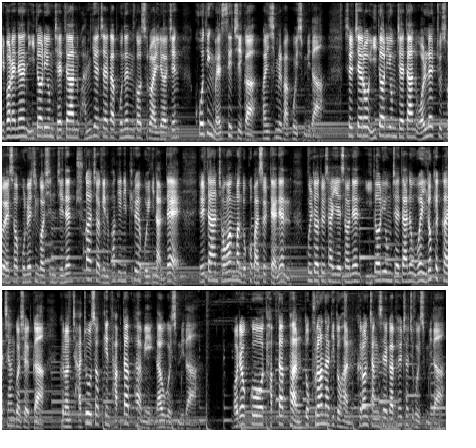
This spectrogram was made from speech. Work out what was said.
이번에는 이더리움 재단 관계자가 보낸 것으로 알려진 코딩 메시지가 관심을 받고 있습니다. 실제로 이더리움 재단 원래 주소에서 보내진 것인지는 추가적인 확인이 필요해 보이긴 한데 일단 정황만 놓고 봤을 때는 홀더들 사이에서는 이더리움 재단은 왜 이렇게까지 한 것일까 그런 자조 섞인 답답함이 나오고 있습니다. 어렵고 답답한 또 불안하기도 한 그런 장세가 펼쳐지고 있습니다.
